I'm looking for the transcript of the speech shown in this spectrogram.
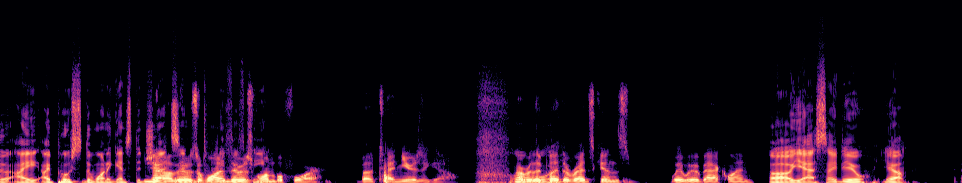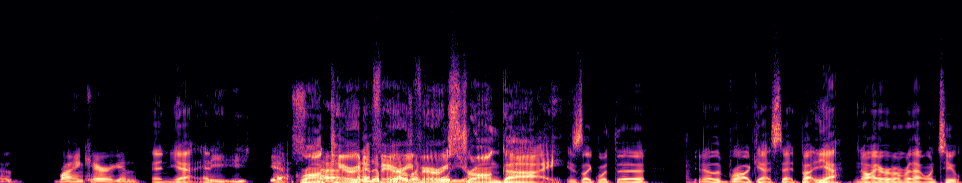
The I I posted the one against the Jets. No, there was a one. There was one before about ten years ago. Oh, Remember oh, they played the Redskins way way back when. Oh yes, I do. Yep. Ryan Kerrigan. And yeah, and, and he, he yes, Gronk carried a very like very strong yards. guy. Is like what the you know the broadcast said. But yeah, no, I remember that one too.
